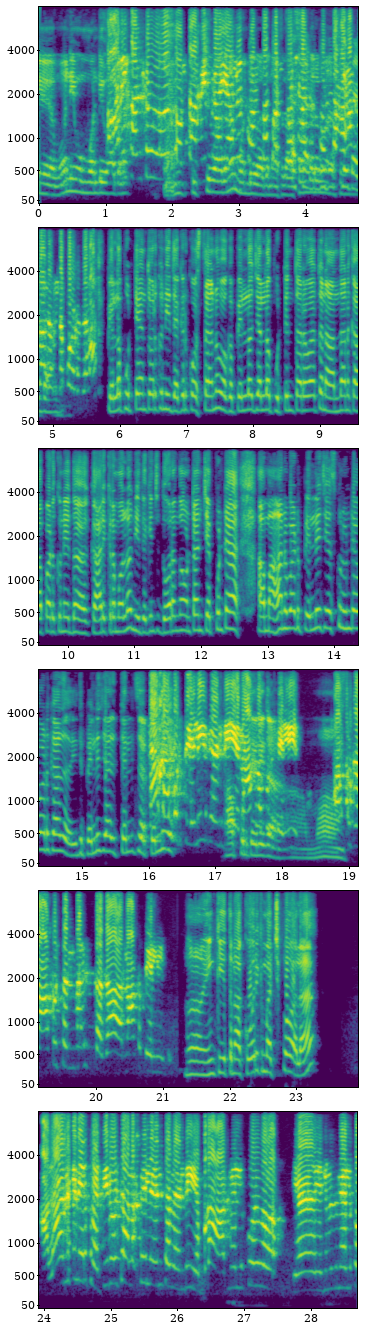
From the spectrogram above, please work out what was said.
ఏమో నీవు. అసలు? పిల్ల పుట్టేంత వరకు నీ దగ్గరకు వస్తాను. ఒక పిల్ల జల్లో పుట్టిన తర్వాత నా అందాన్ని కాపాడుకునే కార్యక్రమంలో నీ దగ్గర నుంచి దూరంగా ఉంటానని చెప్పుంటే ఆ మహానుభావుడు పెళ్ళి చేసుకుని ఉండేవాడు కాదు. ఇది పెళ్ళి తెలిసి పెళ్ళి అప్పుడు తెలీదా? అమ్మో. నాకు తెలియదు ఇంక ఇతను ఆ కోరిక మర్చిపోవాలా? అలానే నేను ప్రతిరోజు అలాగే లేను కదండి. ఎప్పుడు ఆరు నెలలకు ఎనిమిది నెలలకు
